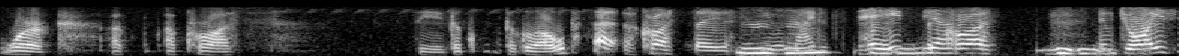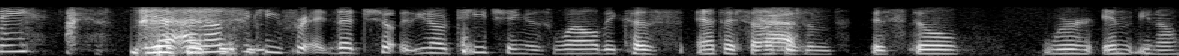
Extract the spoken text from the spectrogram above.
work a- across the, the the globe, across the Mhm. United States. Yeah. across New Jersey. yeah, and I'm thinking for that you know teaching as well because anti-Semitism is still we're in you know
